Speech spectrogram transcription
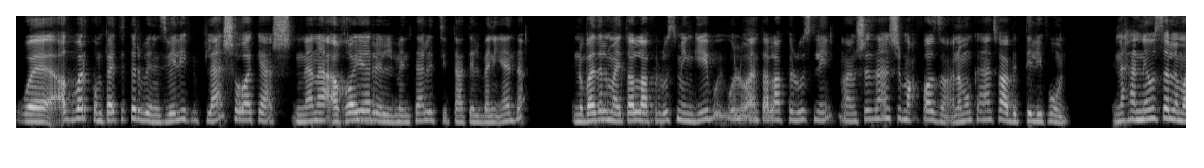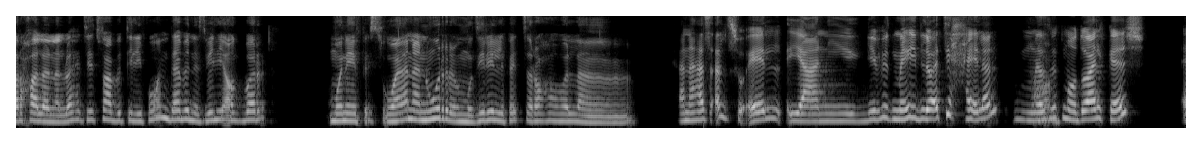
وأكبر competitor بالنسبة لي في فلاش هو كاش إن أنا أغير ال mentality بتاعت البني آدم إنه بدل ما يطلع فلوس من جيبه يقول له أنا اطلع فلوس ليه؟ ما مش لازم امشي محفظة أنا ممكن أدفع بالتليفون إن إحنا نوصل لمرحلة إن الواحد يدفع بالتليفون ده بالنسبة لي أكبر منافس وأنا نور مديري اللي فات صراحة هو اللي أنا هسأل سؤال يعني جه في دماغي دلوقتي حالا بمناسبة موضوع الكاش آه،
